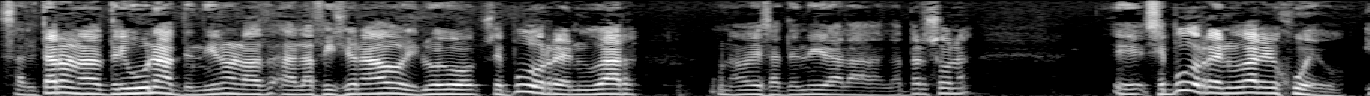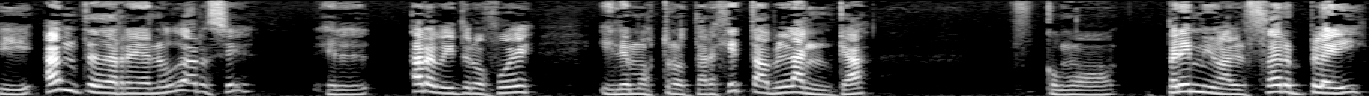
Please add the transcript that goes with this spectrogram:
saltaron a la tribuna, atendieron al aficionado y luego se pudo reanudar, una vez atendida la, la persona, eh, se pudo reanudar el juego. Y antes de reanudarse, el árbitro fue y le mostró tarjeta blanca como premio al fair play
